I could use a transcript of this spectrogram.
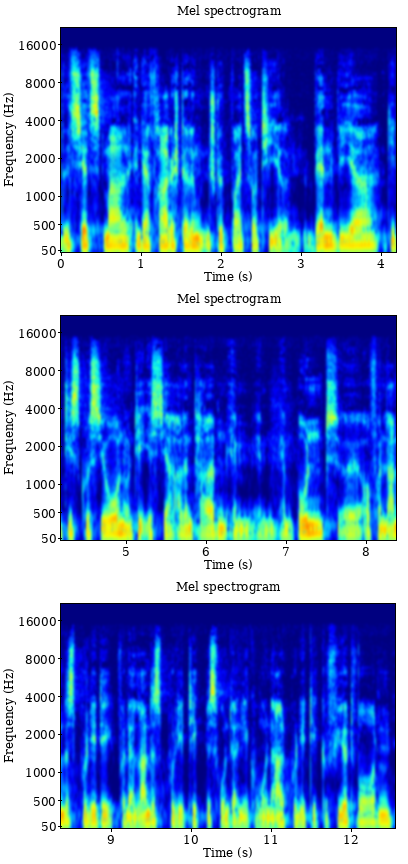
will es jetzt mal in der Fragestellung ein Stück weit sortieren. Wenn wir die Diskussion, und die ist ja allenthalben im, im, im Bund, äh, auch von Landespolitik, von der Landespolitik bis runter in die Kommunalpolitik geführt worden,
